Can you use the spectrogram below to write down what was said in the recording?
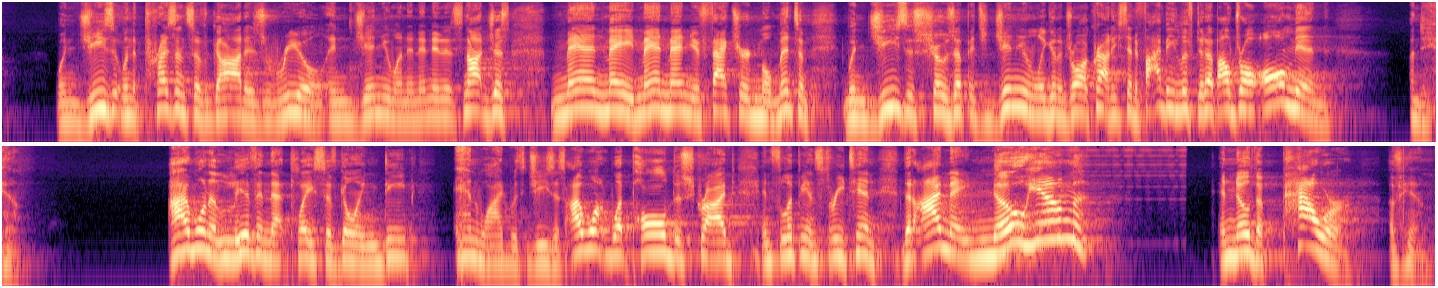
When Jesus, when the presence of God is real and genuine, and, and it's not just man-made, man-manufactured momentum. When Jesus shows up, it's genuinely going to draw a crowd. He said, "If I be lifted up, I'll draw all men unto Him." I want to live in that place of going deep and wide with Jesus. I want what Paul described in Philippians 3:10 that I may know him and know the power of him.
